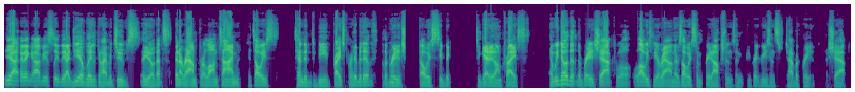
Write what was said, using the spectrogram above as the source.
Yeah, I think obviously the idea of laser cut hypotubes, you know, that's been around for a long time. It's always tended to be price prohibitive. The braided mm. always seem to, to get it on price. And we know that the braided shaft will, will always be around. There's always some great options and, great reasons to have a braided shaft.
